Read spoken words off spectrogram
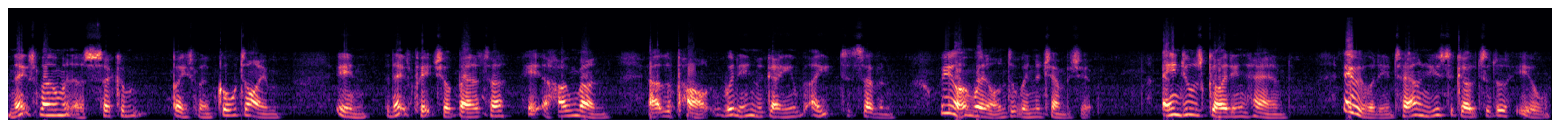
The next moment, a second baseman called time. In the next pitch, Bannister hit a home run out of the park, winning the game eight to seven. We went on to win the championship. Angel's guiding hand. Everybody in town used to go to the hill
